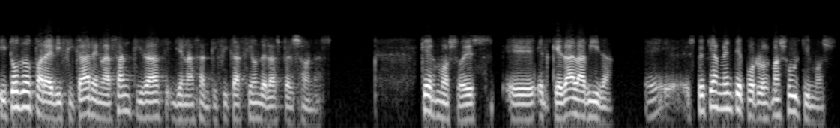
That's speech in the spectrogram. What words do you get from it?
Y todo para edificar en la santidad y en la santificación de las personas. Qué hermoso es eh, el que da la vida, especialmente por los más últimos,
